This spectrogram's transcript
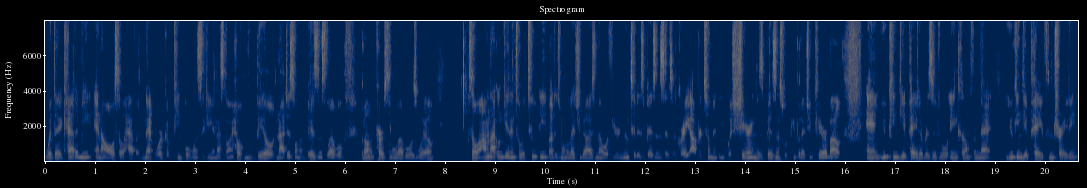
with the academy and I also have a network of people once again that's going to help me build not just on a business level but on a personal level as well. So I'm not gonna get into it too deep. I just wanna let you guys know if you're new to this business, there's a great opportunity with sharing this business with people that you care about and you can get paid a residual income from that. You can get paid from trading.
